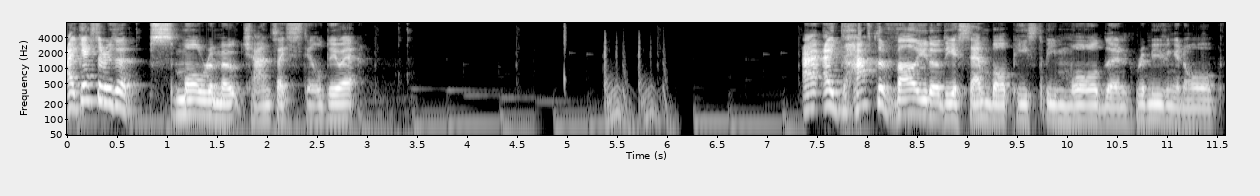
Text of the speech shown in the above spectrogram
I guess there is a small remote chance I still do it. I'd have to value, though, the assemble piece to be more than removing an orb.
